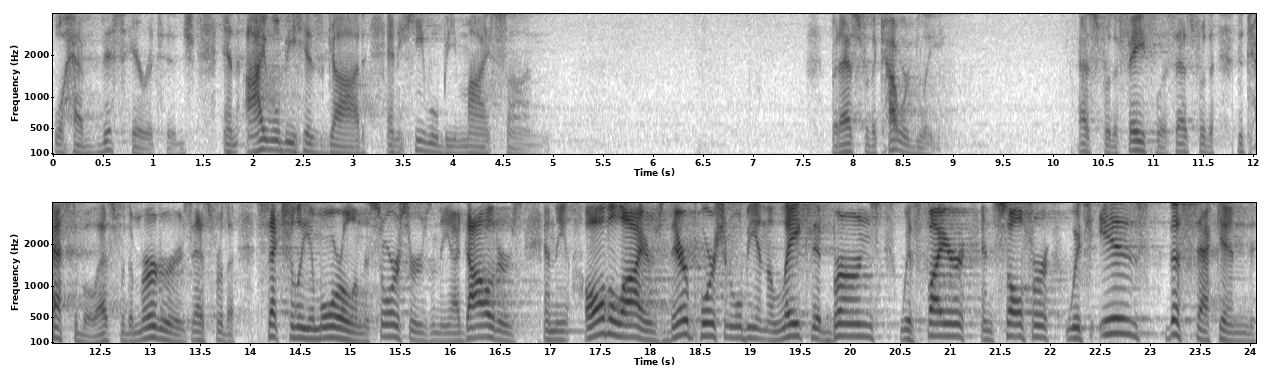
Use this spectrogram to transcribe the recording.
will have this heritage, and I will be his God, and he will be my son. But as for the cowardly, as for the faithless, as for the detestable, as for the murderers, as for the sexually immoral and the sorcerers and the idolaters and the, all the liars, their portion will be in the lake that burns with fire and sulfur, which is the second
